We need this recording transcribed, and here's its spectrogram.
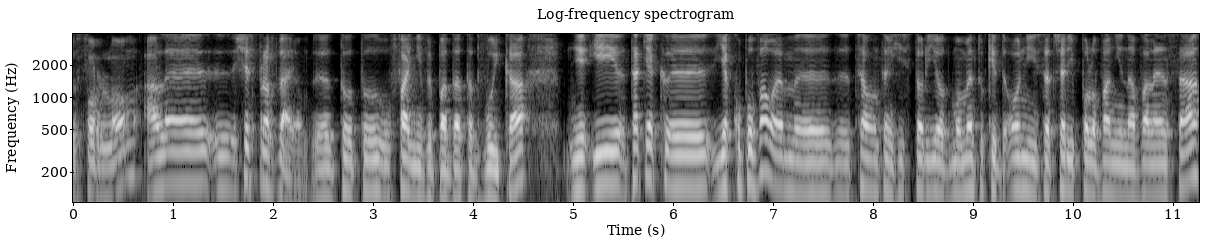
e, Forlom, ale e, się sprawdzają. To, to fajnie wypada ta dwójka. I, tak jak ja kupowałem całą tę historię od momentu, kiedy oni zaczęli polowanie na Valensa,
